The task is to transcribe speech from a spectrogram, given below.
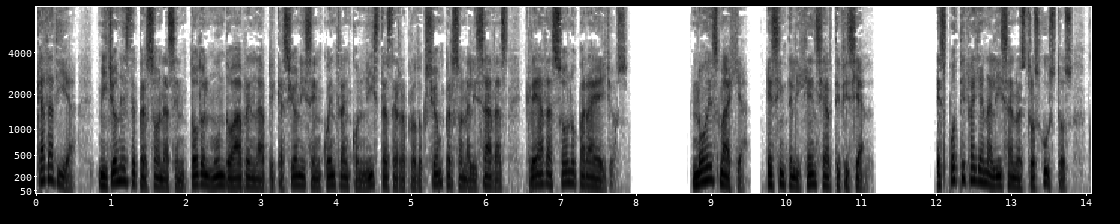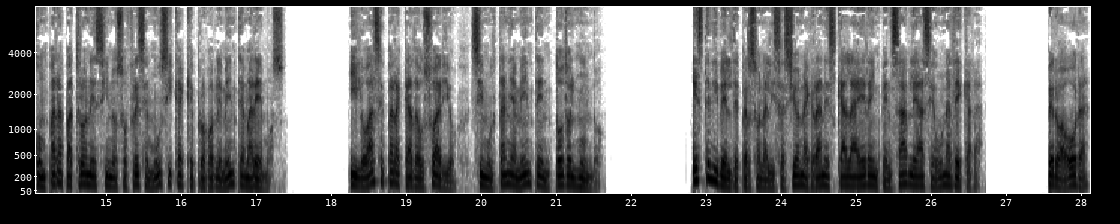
Cada día, millones de personas en todo el mundo abren la aplicación y se encuentran con listas de reproducción personalizadas, creadas solo para ellos. No es magia, es inteligencia artificial. Spotify analiza nuestros gustos, compara patrones y nos ofrece música que probablemente amaremos. Y lo hace para cada usuario, simultáneamente en todo el mundo. Este nivel de personalización a gran escala era impensable hace una década. Pero ahora,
